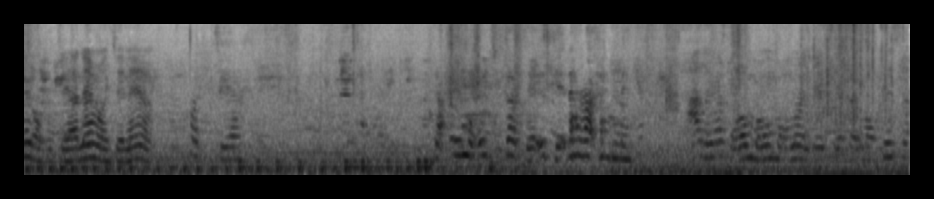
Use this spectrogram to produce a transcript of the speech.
Cái còn chị nè mà chị nè chị gì à Dạ em một ít chỉ cho chị chị đa loại đồng này À lấy cái của mộng mộng rồi chị xía mộng xía xía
